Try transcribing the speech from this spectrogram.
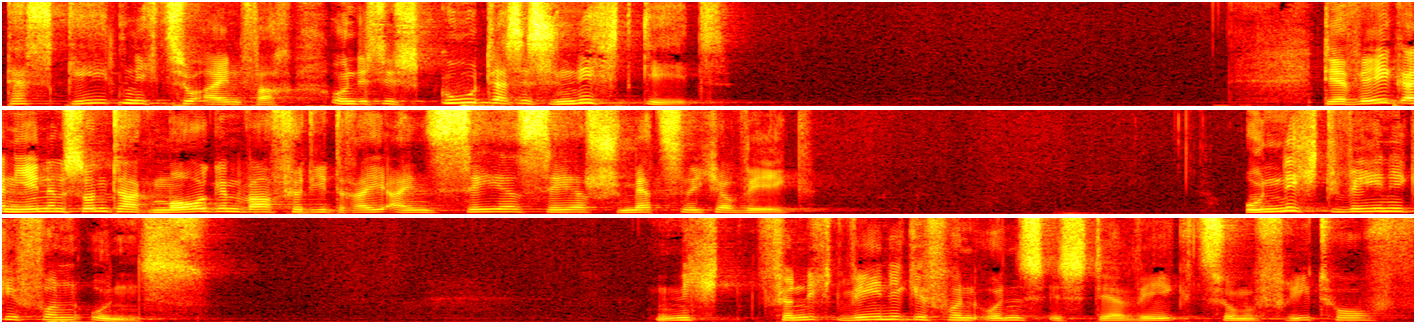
Das geht nicht so einfach und es ist gut, dass es nicht geht. Der Weg an jenem Sonntagmorgen war für die drei ein sehr, sehr schmerzlicher Weg. Und nicht wenige von uns, nicht, für nicht wenige von uns ist der Weg zum Friedhof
